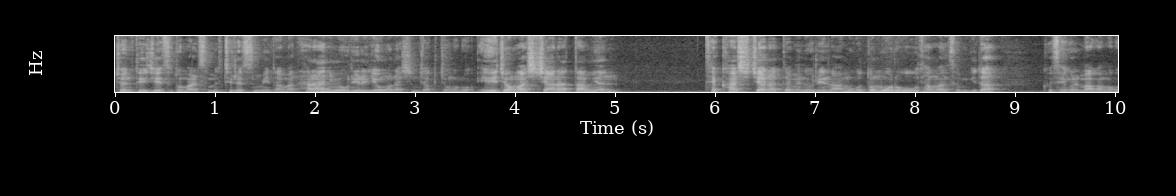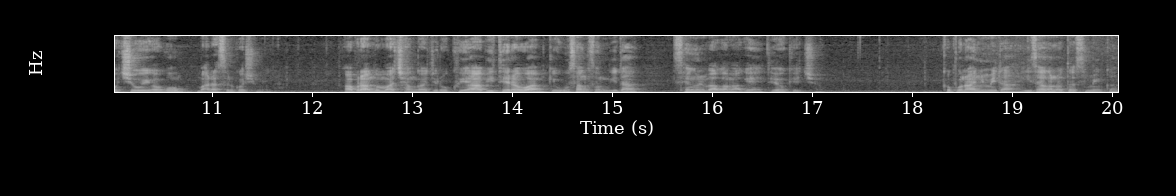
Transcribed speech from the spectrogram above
전대지에서도 말씀을 드렸습니다만 하나님이 우리를 영원하신 작정으로 애정하시지 않았다면 택하시지 않았다면 우리는 아무것도 모르고 우상만 섬기다 그 생을 마감하고 지옥에 가고 말았을 것입니다. 아브라함도 마찬가지로 그의 아비 데라와 함께 우상 섬기다 생을 마감하게 되었겠죠. 그뿐 아닙니다. 이삭은 어떻습니까?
